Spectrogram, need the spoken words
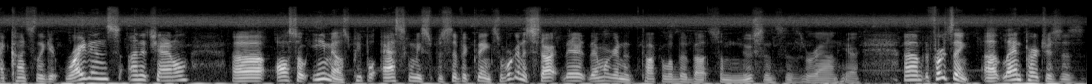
I constantly get write-ins on the channel. Uh, also emails, people asking me specific things. So we're going to start there, then we're going to talk a little bit about some nuisances around here. Um, the first thing, uh, land purchases.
